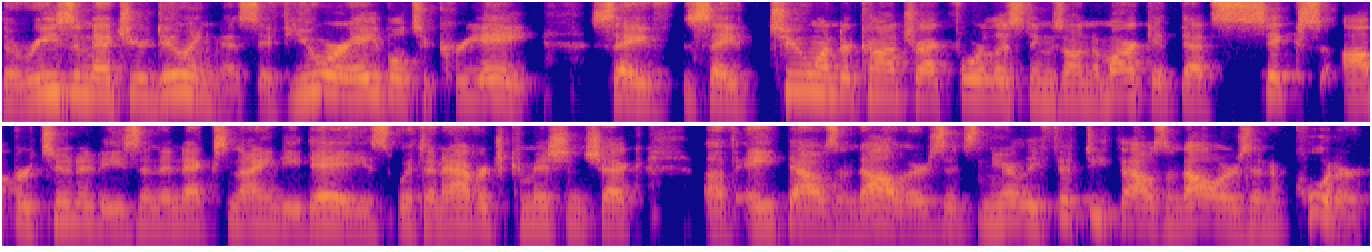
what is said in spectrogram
The reason that you're doing this, if you are able to create say say two under contract, four listings on the market, that's six opportunities in the next 90 days with an average commission check of $8,000. It's nearly $50,000 in a quarter.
